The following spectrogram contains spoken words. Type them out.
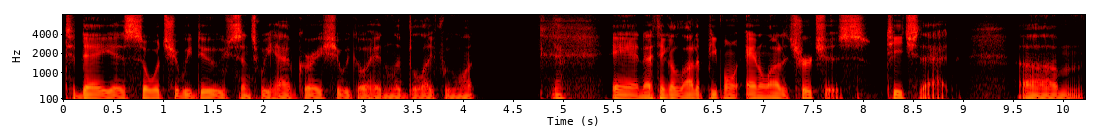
today is so what should we do since we have grace? Should we go ahead and live the life we want? Yeah. And I think a lot of people and a lot of churches teach that. Um,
